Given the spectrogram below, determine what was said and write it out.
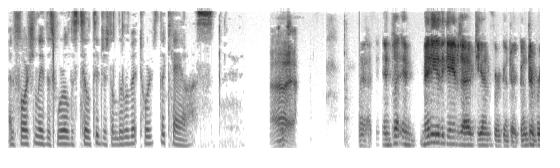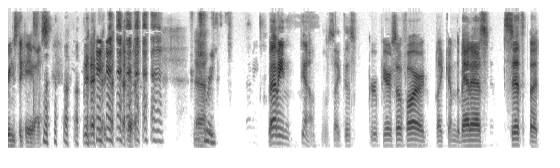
Unfortunately, this world is tilted just a little bit towards the chaos. Oh yeah. Yeah. In, in many of the games I've GM for Gunter, Gunter brings the chaos. Yeah. story. But I mean, you know, it's like this group here so far. Like I'm the badass Sith, but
